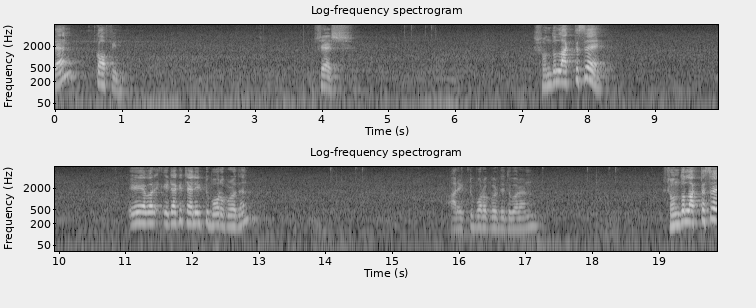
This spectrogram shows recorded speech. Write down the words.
দেন কফি শেষ। সুন্দর লাগতেছে। এ এবার এটাকে চাইলে একটু বড় করে দেন। আর একটু বড় করে দিতে পারেন। সুন্দর লাগতেছে?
